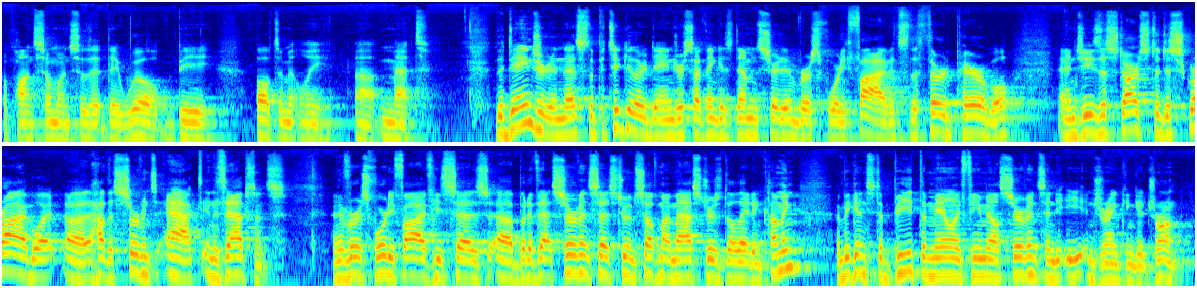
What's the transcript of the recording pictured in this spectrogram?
upon someone so that they will be ultimately uh, met. The danger in this, the particular danger, I think, is demonstrated in verse 45. It's the third parable, and Jesus starts to describe what, uh, how the servants act in his absence. And in verse 45, he says, uh, But if that servant says to himself, My master is delayed in coming, and begins to beat the male and female servants and to eat and drink and get drunk.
